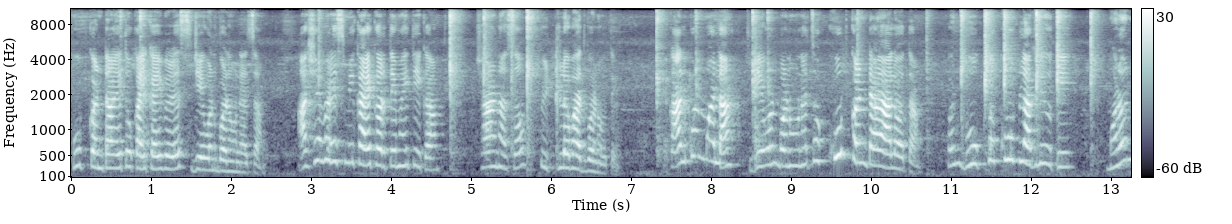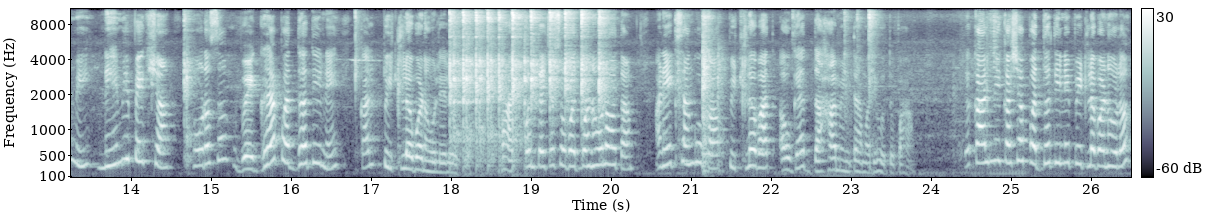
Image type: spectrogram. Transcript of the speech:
खूप कंटाळा येतो काही काही वेळेस जेवण बनवण्याचा. अशा वेळेस मी काय करते माहिती आहे का? छान असं पिठलं भात बनवते. काल पण मला जेवण बनवण्याचा खूप कंटाळा आला होता पण भूक तर खूप लागली होती. म्हणून मी नेहमीपेक्षा थोडंसं वेगळ्या पद्धतीने काल पिठलं बनवलेलं होतं. भात पण त्याच्यासोबत बनवला होता. आणि एक सांगू का? पिठलं भात अवघ्या दहा मिनटामध्ये होतो पहा. तर काल मी कशा पद्धतीने पिठलं बनवलं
